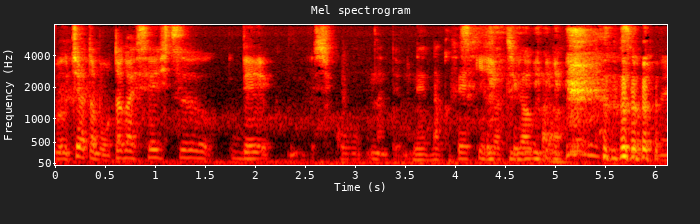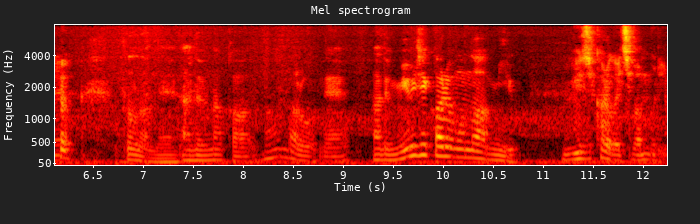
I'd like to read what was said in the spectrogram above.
うちら多分お互い性質で思考なんていうの？ねなんか性質が違うから。そうだね。そうだね。あでもなんかなんだろうね。あでもミュージカルものは見るミュージカルが一番無理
